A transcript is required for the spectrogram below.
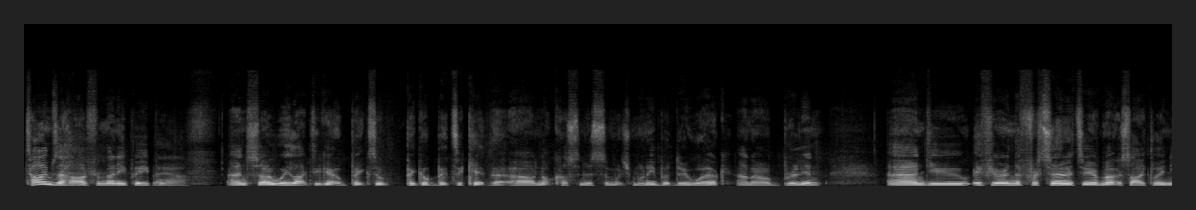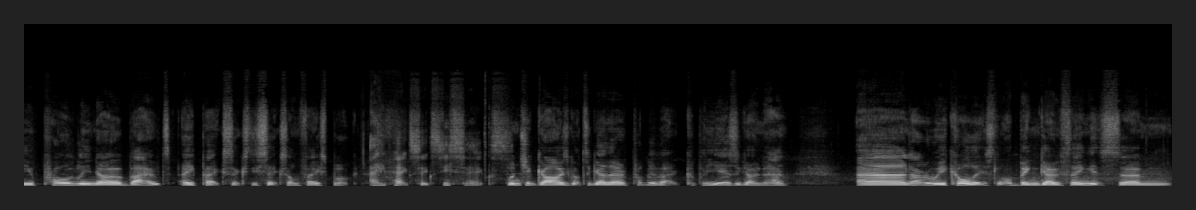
times are hard for many people. They are. And so we like to get picks up, pick up bits of kit that are not costing us so much money but do work and are brilliant. And you, if you're in the fraternity of motorcycling, you probably know about Apex 66 on Facebook. Apex 66. bunch of guys got together probably about a couple of years ago now. And how do we call it? It's a little bingo thing. It's um,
